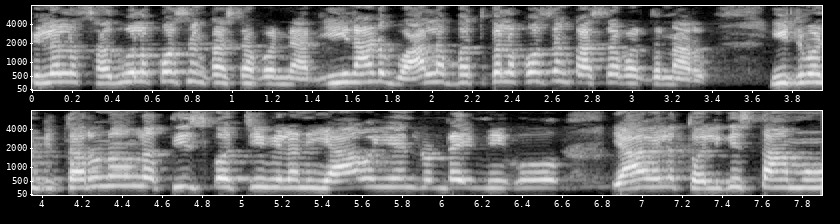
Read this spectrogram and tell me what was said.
పిల్లల చదువుల కోసం కష్టపడినారు. ఈనాడు వాళ్ళ బతుకుల కోసం కష్టపడుతున్నారు. ఇటువంటి తరుణంలో తీసుకొచ్చి వీళ్ళని యాభై ఏళ్ళు ఉండయి మీకు యాభైలో తొలగిస్తాము.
